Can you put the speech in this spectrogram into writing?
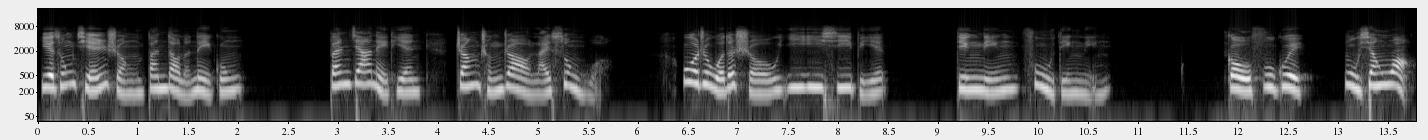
也从前省搬到了内宫。搬家那天，张承照来送我，握着我的手，依依惜别，叮咛复叮咛：“苟富贵，勿相忘。”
